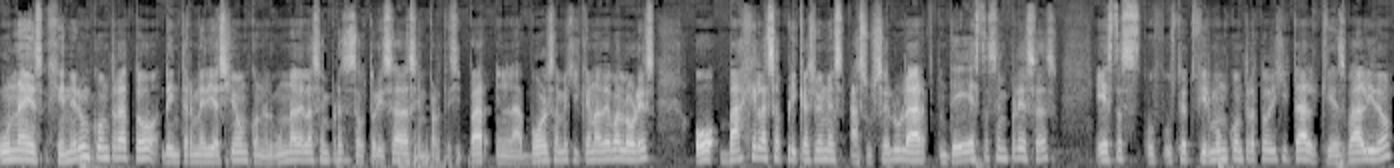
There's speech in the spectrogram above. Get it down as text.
Una es genere un contrato de intermediación con alguna de las empresas autorizadas en participar en la Bolsa Mexicana de Valores o baje las aplicaciones a su celular de estas empresas. Estas, usted firma un contrato digital que es válido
